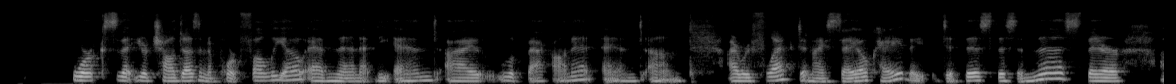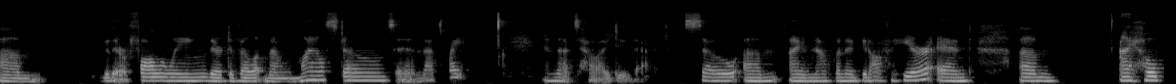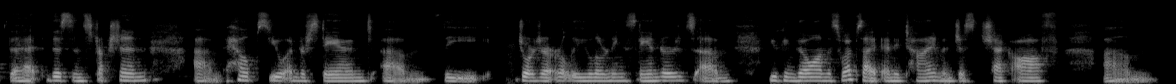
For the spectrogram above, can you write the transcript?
works that your child does in a portfolio. And then at the end, I look back on it and um, I reflect and I say, okay, they did this, this, and this. They're um, they're following their developmental milestones, and that's great. And that's how I do that. So um, I am now going to get off of here and um, I hope that this instruction um, helps you understand um, the Georgia Early Learning Standards. Um, you can go on this website anytime and just check off um,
